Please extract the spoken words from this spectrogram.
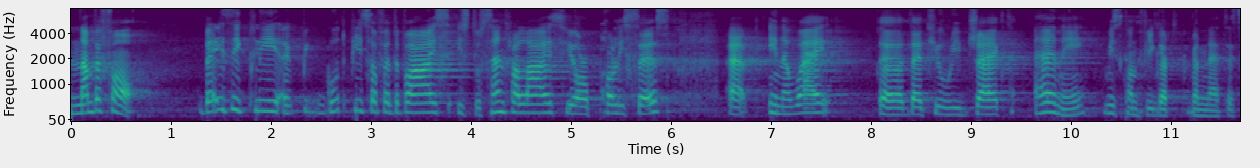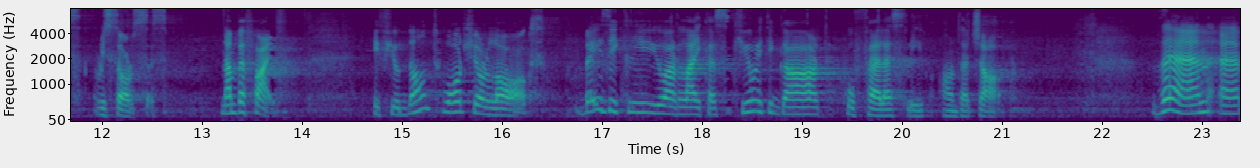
number four, basically a good piece of advice is to centralize your policies uh, in a way uh, that you reject any misconfigured Kubernetes resources. Number five, if you don't watch your logs, basically you are like a security guard who fell asleep on the job. Then, uh,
